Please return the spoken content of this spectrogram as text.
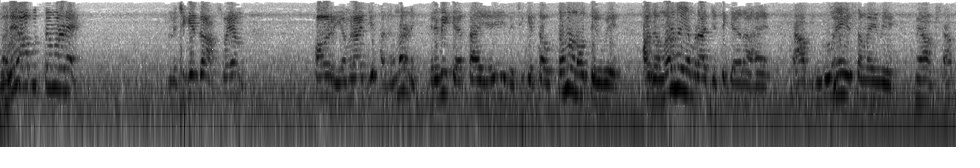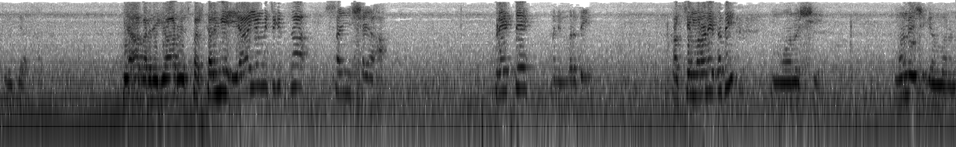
भले आप उत्तम है। नचिकेता स्वयं। और यमराज अधमरण फिर भी कहता है, यही नचिकेता उत्तमन होते हुए अधमरण यमराज्य से कह रहा है आप गुरु हैं इस समय में। मैं आप शास्त्र विद्या यहाँ पर देखिए, और स्पष्ट करेंगे, या यम चिकित्सा संशय। प्रेते मृते कस्य मरणे सती? मनुष्य। मनुष्य के मरण।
